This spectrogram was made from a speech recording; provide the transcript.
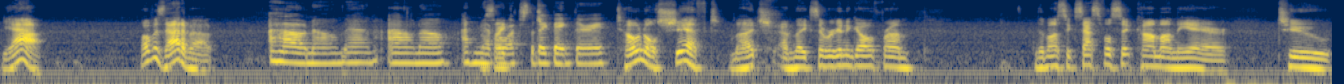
Yeah. What was that about? I don't know, man. I don't know. I've never like- watched The Big Bang Theory. tonal shift much. I'm like, so we're gonna go from the most successful sitcom on the air to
